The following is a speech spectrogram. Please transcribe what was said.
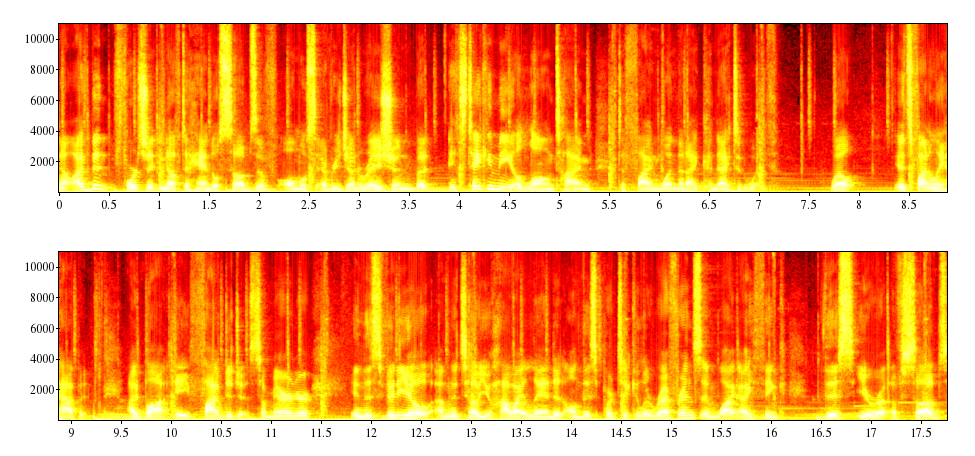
Now, I've been fortunate enough to handle subs of almost every generation, but it's taken me a long time to find one that I connected with. Well, it's finally happened. I bought a 5-digit Submariner. In this video, I'm going to tell you how I landed on this particular reference and why I think this era of subs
